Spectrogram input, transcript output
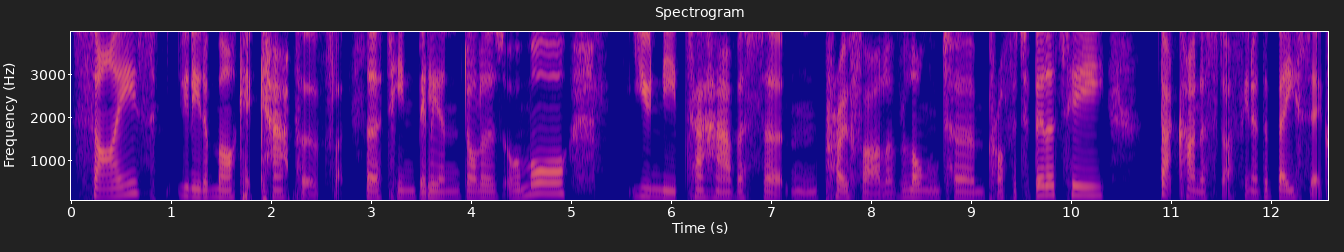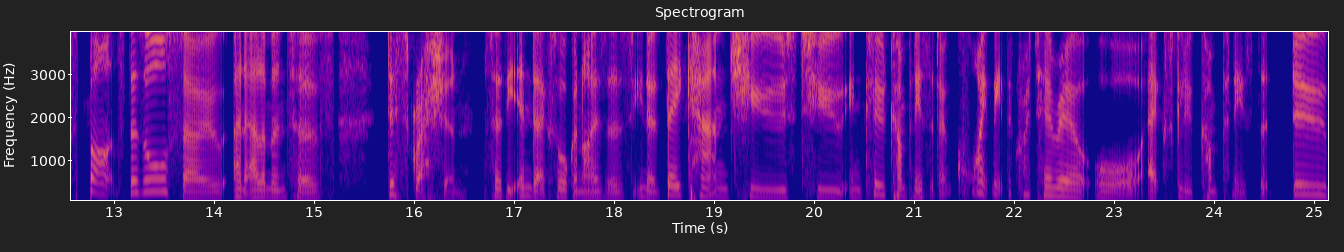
size. You need a market cap of like $13 billion or more. You need to have a certain profile of long term profitability that kind of stuff, you know, the basics. But there's also an element of discretion. So the index organizers, you know, they can choose to include companies that don't quite meet the criteria or exclude companies that do.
